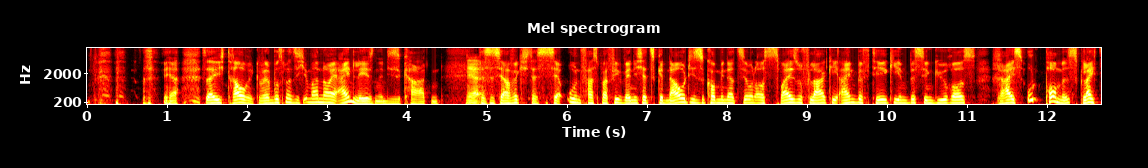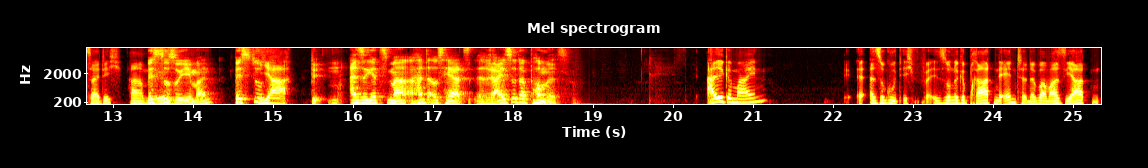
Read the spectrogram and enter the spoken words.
ja, ist eigentlich traurig, weil da muss man sich immer neu einlesen in diese Karten. Ja. Das ist ja wirklich, das ist ja unfassbar viel. Wenn ich jetzt genau diese Kombination aus zwei Souflaki, ein Bifteki, ein bisschen Gyros, Reis und Pommes gleichzeitig haben Bist will. du so jemand? Bist du? Ja. Also jetzt mal Hand aufs Herz. Reis oder Pommes? Allgemein äh, also gut, ich so eine gebratene Ente, ne, beim Asiaten.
